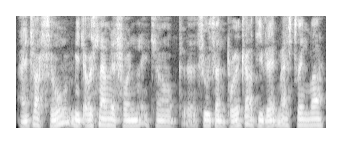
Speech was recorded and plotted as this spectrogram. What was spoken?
Einfach so, mit Ausnahme von, ich glaube, Susan Polka, die Weltmeisterin war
